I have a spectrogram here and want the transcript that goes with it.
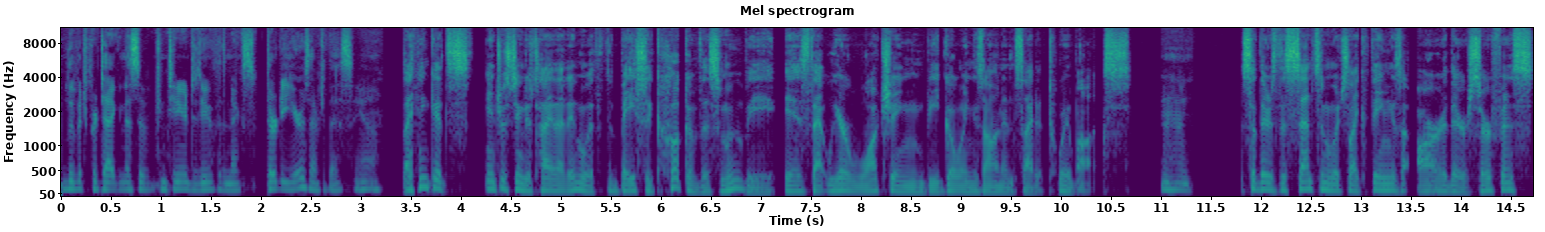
Lubitsch protagonists have continued to do for the next 30 years after this. Yeah. I think it's interesting to tie that in with the basic hook of this movie is that we are watching the goings on inside a toy box. Mm-hmm. So there's this sense in which like things are their surface,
